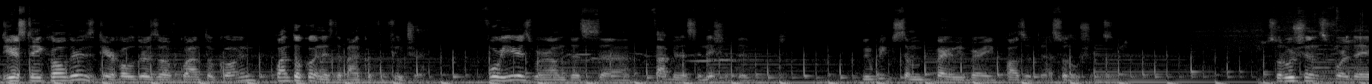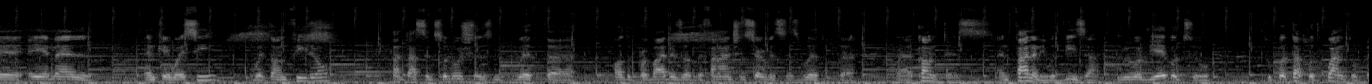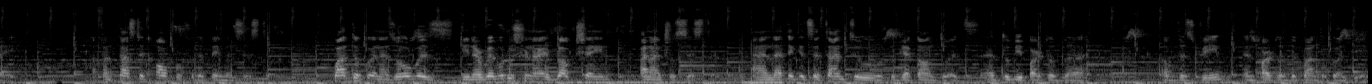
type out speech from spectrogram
Dear stakeholders, dear holders of QuantoCoin, QuantoCoin is the bank of the future. Four years we're on this uh, fabulous initiative. We reached some very, very positive solutions. Solutions for the AML and KYC with Onfido, fantastic solutions with uh, all the providers of the financial services with uh, uh, and finally with Visa, we will be able to, to put up with QuantoPay, a fantastic offer for the payment system. QuantoCoin has always been a revolutionary blockchain financial system, and I think it's a time to, to get onto it and to be part of the of this dream and part of the QuantoCoin team.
